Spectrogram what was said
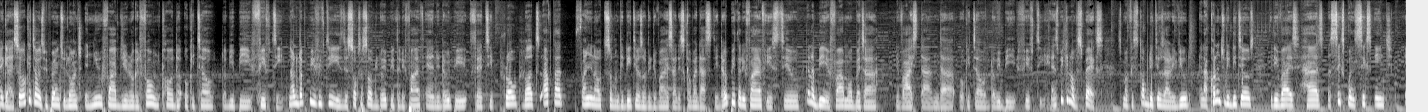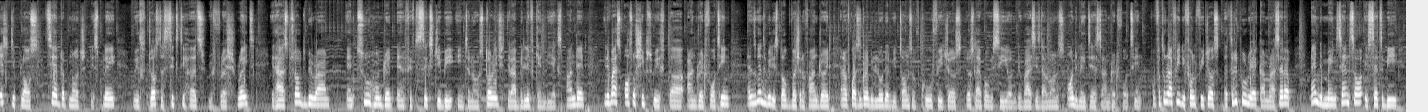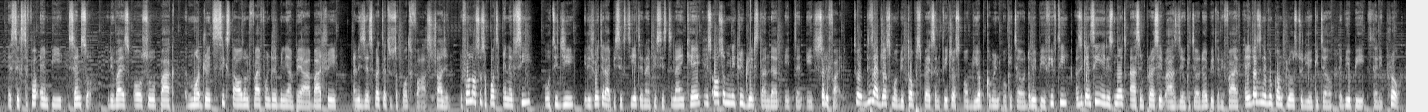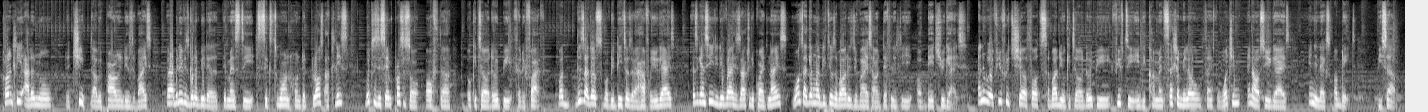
Hey guys, so Oukitel is preparing to launch a new 5G rugged phone called the Oukitel WP50. Now the WP50 is the successor of the WP35 and the WP30 Pro, but after finding out some of the details of the device, I discovered that the WP35 is still gonna be a far more better device than the Oukitel WP50. And speaking of specs, some of its top details are reviewed and according to the details, the device has a 6.6 inch HD Plus teardrop notch display with just a 60Hz refresh rate. It has 12GB RAM and 256GB internal storage that I believe can be expanded. The device also ships with the Android 14 and it's going to be the stock version of Android and of course it's going to be loaded with tons of cool features just like what we see on devices that runs on the latest Android 14. For photography the phone features a triple rear camera setup and the main sensor is said to be a 64MP sensor. The device also packs a moderate 6500 mAh battery and is expected to support fast charging. The phone also supports NFC, OTG, it is rated IP68 and IP69K. It is also military grade standard 810H certified. So these are just some of the top specs and features of the upcoming Oukitel WP50. As you can see, it is not as impressive as the Oukitel WP35 and it doesn't even come close to the Oukitel WP30 Pro. Currently, I don't know the chip that will be powering this device, but I believe it's going to be the Dimensity 6100 Plus at least, which is the same processor of the Oukitel WP35. But these are just some of the details that I have for you guys. As you can see, the device is actually quite nice. Once I get more details about this device, I'll definitely update you guys. Anyway, feel free to share your thoughts about the Oukitel WP50 in the comment section below. Thanks for watching and I'll see you guys in the next update. Peace out.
